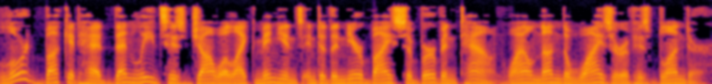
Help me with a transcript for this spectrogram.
Lord Buckethead then leads his Jawa-like minions into the nearby suburban town while none the wiser of his blunder.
